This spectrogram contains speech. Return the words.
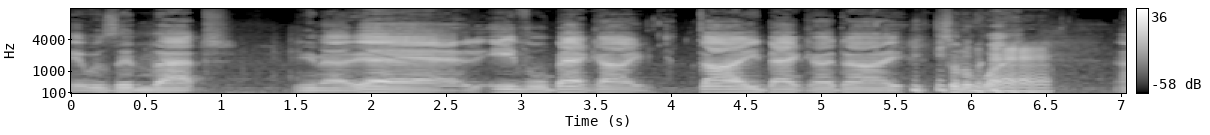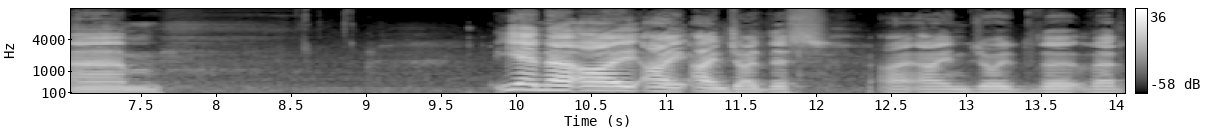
It was in that, you know, yeah, evil bad guy die, bad guy die sort of way. um, yeah, no, I, I, I enjoyed this. I, I enjoyed the that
